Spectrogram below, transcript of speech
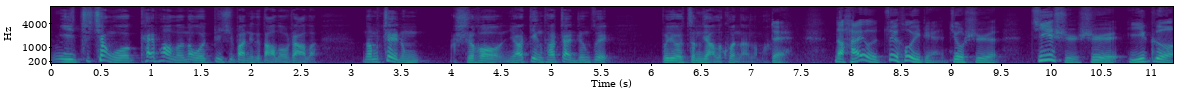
你向我开炮了，那我必须把那个大楼炸了。那么这种时候，你要定他战争罪，不就增加了困难了吗？对。那还有最后一点就是，即使是一个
